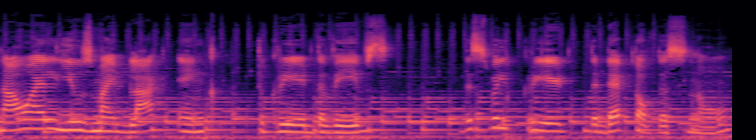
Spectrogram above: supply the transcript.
Now I'll use my black ink to create the waves. This will create the depth of the snow.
